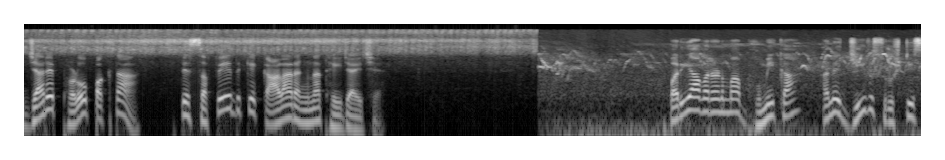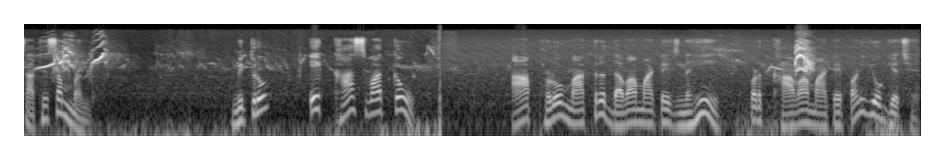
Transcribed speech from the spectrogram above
જ્યારે ફળો પકતા તે સફેદ કે કાળા રંગના થઈ જાય છે. પર્યાવરણમાં ભૂમિકા અને જીવસૃષ્ટિ સાથે સંબંધ. મિત્રો, એક ખાસ વાત કહું. આ ફળો માત્ર દવા માટે જ નહીં, પણ ખાવા માટે પણ યોગ્ય છે.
